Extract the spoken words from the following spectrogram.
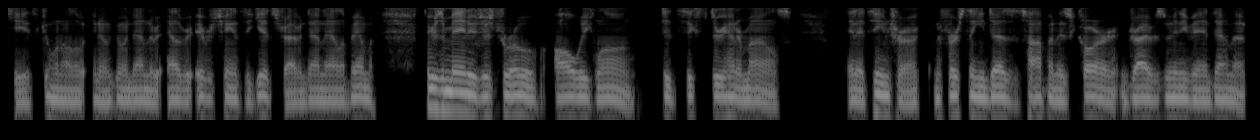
Keith, going all the you know going down to every, every chance he gets, driving down to Alabama. There's a man who just drove all week long, did 6,300 miles in a team truck, and the first thing he does is hop in his car and drive his minivan down to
